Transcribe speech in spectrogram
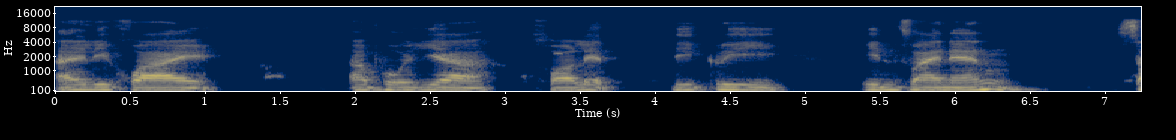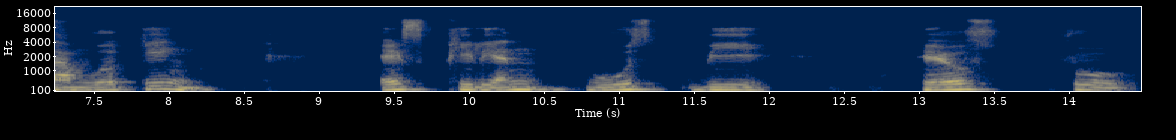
ไอรีควายอโพเยาคอเลจดีกรีอินฟิแนนซ์ซัมเวิร์กิ่ง experience would be helpful.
